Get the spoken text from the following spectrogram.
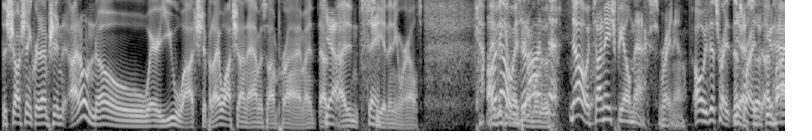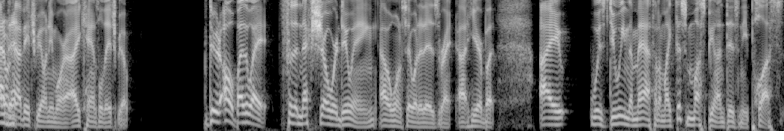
the Shawshank Redemption. I don't know where you watched it, but I watched it on Amazon Prime. I, I, Yeah, I didn't same. see it anywhere else. Oh, think no, might is it on on that? No, it's on HBO Max right now. Oh, that's right. That's Yeah, right. so you I, I don't it- have HBO anymore. I canceled HBO. Dude, oh, by the way, for the next show we're doing, I won't say what it is right uh, here, but I was doing the math and I'm like, this must be on Disney Plus.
